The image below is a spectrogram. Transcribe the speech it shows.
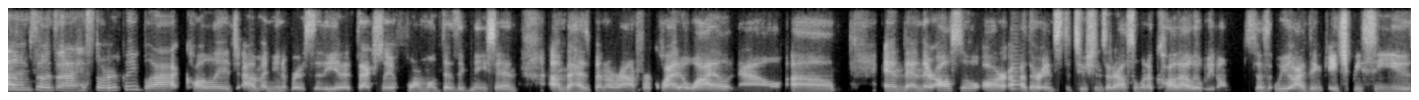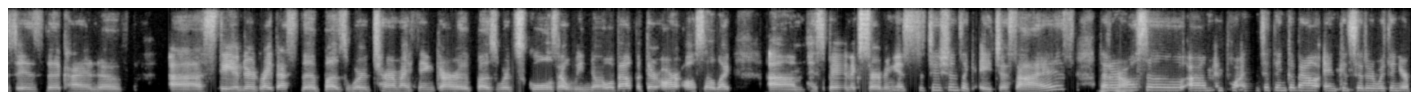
Um, so it's a historically black college um, and university, and it's actually a formal designation um, that has been around for quite a while now. Um, and then there also are other institutions that I also want to call out that we don't. So we I think HBCUs is the kind of uh, standard, right? That's the buzzword term, I think, are the buzzword schools that we know about. But there are also like um, Hispanic serving institutions, like HSIs, that are Mhm. also um, important to think about and consider within your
